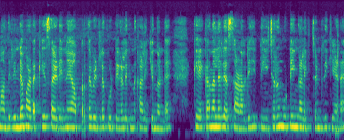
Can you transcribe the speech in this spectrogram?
മതിലിന്റെ വടക്കേ സൈഡിനെ അപ്പുറത്തെ വീട്ടിലെ കുട്ടികൾ ഇരുന്ന് കളിക്കുന്നുണ്ട്. കേൾക്കാൻ നല്ല രസമാണ്. അവർ ടീച്ചറും കുട്ടിയും കളിച്ചോണ്ടിരിക്കുകയാണ്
